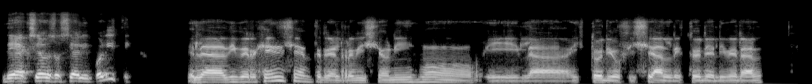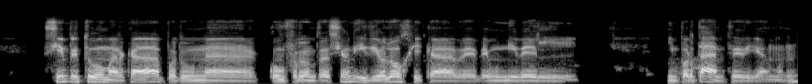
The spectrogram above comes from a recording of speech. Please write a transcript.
de acción social y política. La divergencia entre el revisionismo y la historia oficial, la historia liberal, siempre estuvo marcada por una confrontación ideológica de, un nivel importante, digamos.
